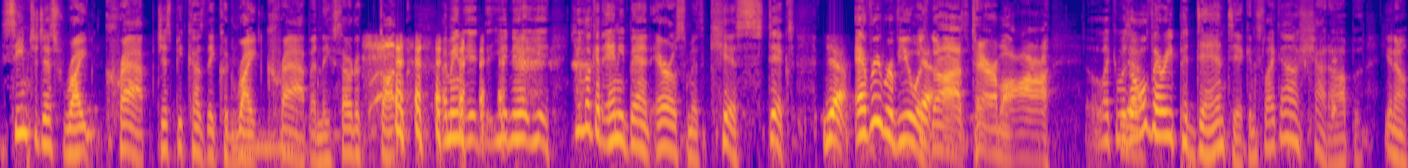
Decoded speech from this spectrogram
seemed to just write crap just because they could write crap, and they sort of got. I mean, it, you know, you, you, look at any band, Aerosmith, Kiss, Styx. Yeah. Every review was, yeah. oh, it's terrible. Ah. Like it was yeah. all very pedantic, and it's like, oh, shut up, you know.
